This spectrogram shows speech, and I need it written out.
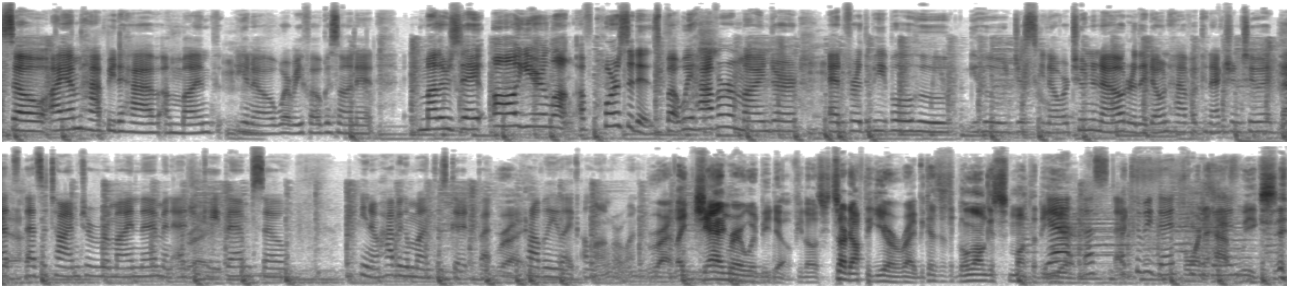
So I am happy to have a month, Mm-hmm. you know, where we focus on it. Mother's Day all year long. Of course it is, but we have a reminder, and for the people who who just you know are tuning out or they don't have a connection to it, that's Yeah. that's a time to remind them and educate them. So, you know, having a month is good, but Right. probably like a longer one. Right, like January would be dope. You know, start off the year right because it's like the longest month of the Yeah, year. Yeah, that's that could be good. Four and a half good. weeks.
